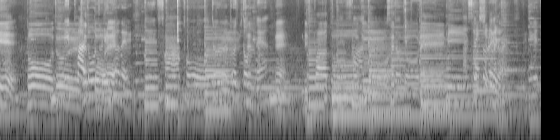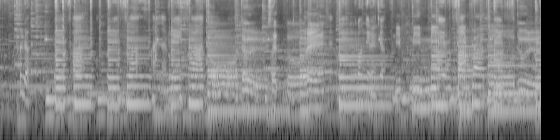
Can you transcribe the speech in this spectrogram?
여기 도둘 미파 셋도레 도둘이면 돼. 미파 도둘 으또네. 네. 미파 미파, 도둘 도, 셋도레 아, 미파 셋도레. 소리가. 이게 틀려. 미파 미파. 아니다 미파 도 둘 셋 도 레 이건 내밀죠. 미미 미 미파, 미파 도둘 미파,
